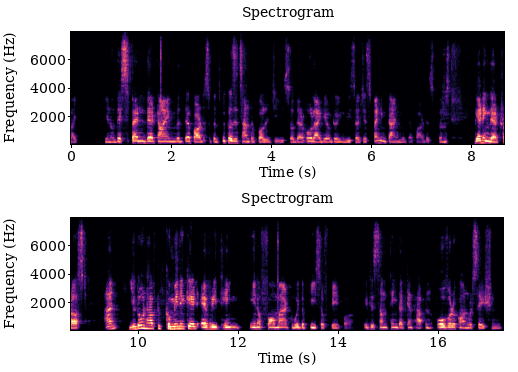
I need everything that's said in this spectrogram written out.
Like you know they spend their time with their participants because it's anthropology. So their whole idea of doing research is spending time with their participants getting their trust. And you don't have to communicate everything in a format with a piece of paper. It is something that can happen over a conversation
